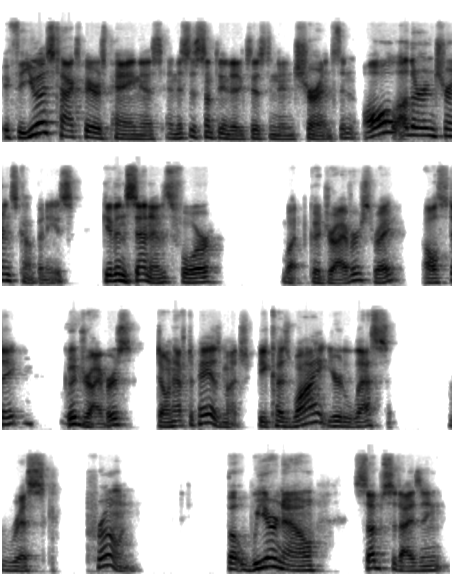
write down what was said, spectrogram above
if the US taxpayer is paying this, and this is something that exists in insurance, and all other insurance companies give incentives for what good drivers, right? Allstate, good mm-hmm. drivers don't have to pay as much because why? You're less risk prone. But we are now subsidizing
